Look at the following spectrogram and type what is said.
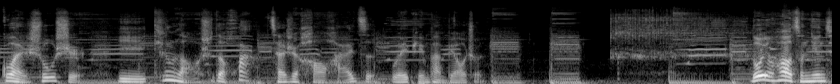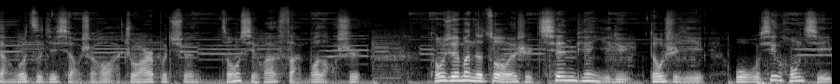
灌输式、以听老师的话才是好孩子为评判标准。罗永浩曾经讲过，自己小时候啊，卓而不群，总喜欢反驳老师。同学们的作文是千篇一律，都是以“五星红旗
